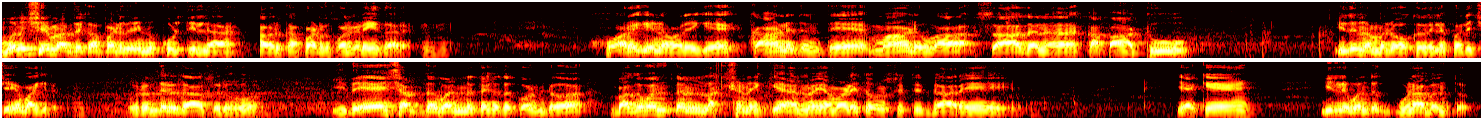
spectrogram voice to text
ಮನುಷ್ಯರು ಮಾತ್ರ ಕಪಾಟದಲ್ಲಿ ಇನ್ನೂ ಕುಳಿತಿಲ್ಲ. ಅವರು ಕಪಾಟದ ಹೊರಗಡೆ ಇದ್ದಾರೆ. ಹೊರಗಿನವರೆಗೆ ಕಾಣದಂತೆ ಮಾಡುವ ಸಾಧನ ಕಪಾಟು. ಇದು ನಮ್ಮ ಲೋಕದಲ್ಲಿ ಪರಿಚಯವಾಗಿದೆ. ಪುರಂದರದಾಸರು ಇದೇ ಶಬ್ದವನ್ನು ತೆಗೆದುಕೊಂಡು ಭಗವಂತನ ಲಕ್ಷಣಕ್ಕೆ ಅನ್ವಯ ಮಾಡಿ ತೋರಿಸುತ್ತಿದ್ದಾರೆ. ಯಾಕೆ? ಇಲ್ಲಿ ಒಂದು ಗುಣ ಬಂತು.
